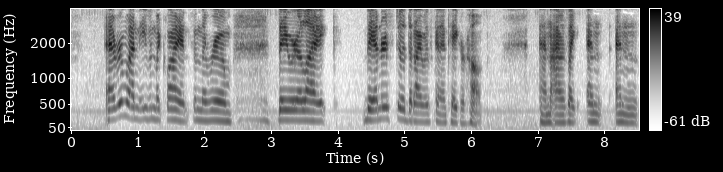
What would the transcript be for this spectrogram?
everyone, even the clients in the room, they were like, they understood that I was gonna take her home. And I was like, and, and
